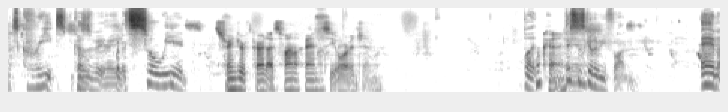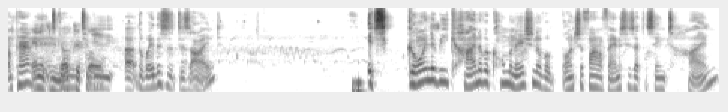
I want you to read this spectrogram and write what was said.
It's great because So of it, great. but it's so weird. Stranger of Paradise, Final Fantasy Origin. But Okay. this is gonna be fun. And apparently, And it's it's, going to be uh, the way this is designed. It's going to be kind of a culmination of a bunch of Final Fantasies at the same time,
